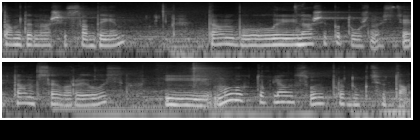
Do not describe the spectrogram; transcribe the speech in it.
там, де наші сади, там були наші потужності, там все варилось, і ми виготовляли свою продукцію там.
